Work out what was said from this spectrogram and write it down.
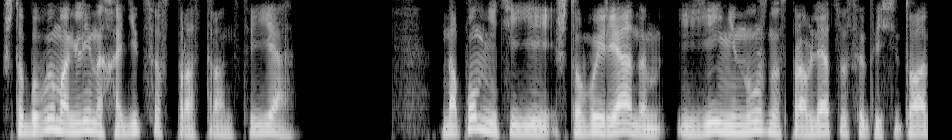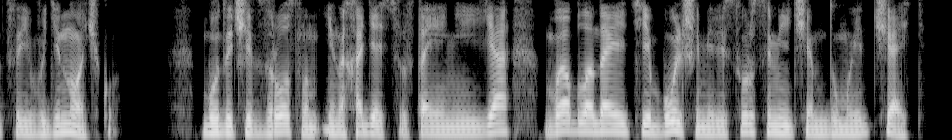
чтобы вы могли находиться в пространстве «я». Напомните ей, что вы рядом, и ей не нужно справляться с этой ситуацией в одиночку. Будучи взрослым и находясь в состоянии «я», вы обладаете большими ресурсами, чем думает часть.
